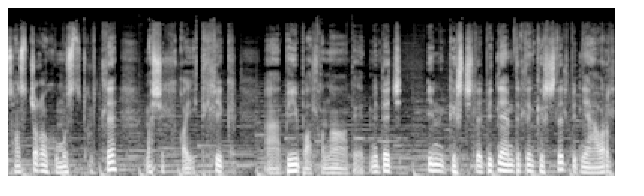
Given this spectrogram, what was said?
сонсож байгаа хүмүүст хүртлээ маш их гоё итгэлийг бий болгоно. Тэгээд мэдээж энэ гэрчлэл бидний амьдралын гэрчлэл бидний аврал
